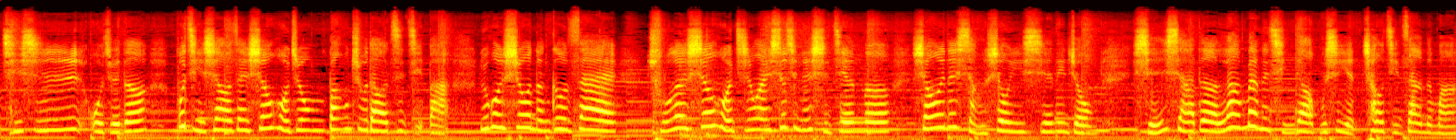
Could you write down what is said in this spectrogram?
其实我觉得不仅是要在生活中帮助到自己吧。如果说能够在除了生活之外休闲的时间呢，稍微的享受一些那种闲暇的浪漫的情调，不是也超级赞的吗？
